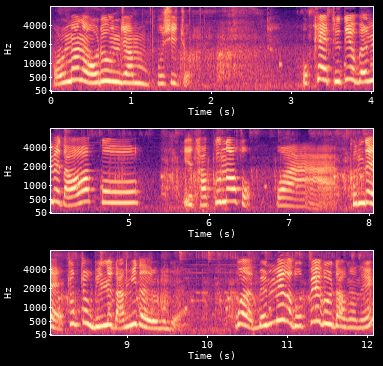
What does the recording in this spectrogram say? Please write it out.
얼마나 어려운지 한번 보시죠. 오케이 드디어 맴매 나왔고 이제 다 끝나서. 와 근데 쭉쭉 밀려납니다 여러분들. 뭐야 맴매가 노백을 당하네?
